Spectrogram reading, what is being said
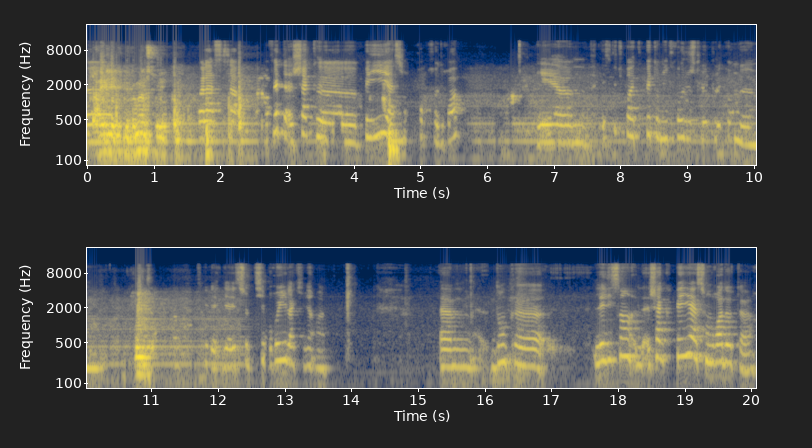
Euh, Avec les, commons, oui. Voilà, c'est ça. En fait, chaque euh, pays a son propre droit. Et euh, est-ce que tu pourrais couper ton micro juste le, le temps de. Oui. Il y a ce petit bruit là qui vient. donc, les licences, chaque pays a son droit d'auteur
